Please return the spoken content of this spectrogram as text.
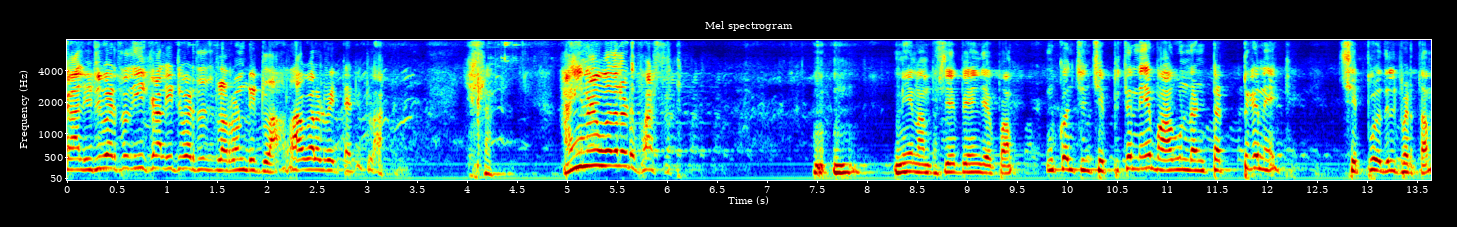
కాలు ఇటు పెడుతుంది ఈ కాలు ఇటు పెడుతుంది ఇట్లా రెండు ఇట్లా రావుగాలు పెట్టినట్టు ఇట్లా. ఇట్లా. అయినా వదలడు ఫాస్ట్ నేను అంతసేపు ఏం చెప్పాం? ఇంకొంచెం చెప్పితేనే బాగుండంటట్టుగానే చెప్పి వదిలిపెడతాం.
